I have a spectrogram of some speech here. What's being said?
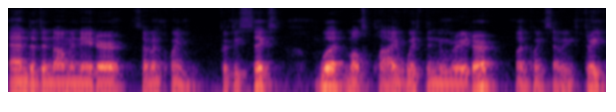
and the denominator 7.56 would multiply with the numerator 1.73.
